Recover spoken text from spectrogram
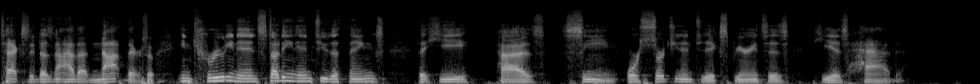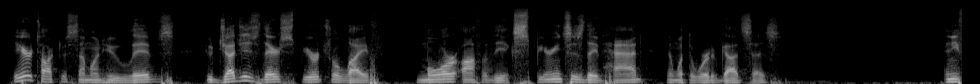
text, it does not have that not there. So intruding in, studying into the things that he has seen, or searching into the experiences he has had. Have you ever talked with someone who lives, who judges their spiritual life more off of the experiences they've had than what the Word of God says? And you,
